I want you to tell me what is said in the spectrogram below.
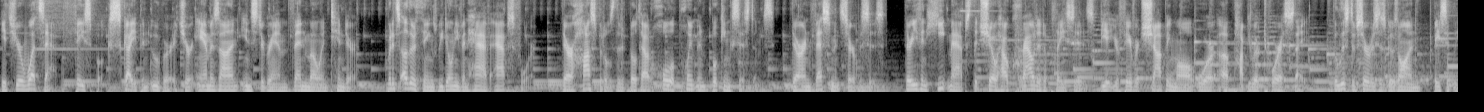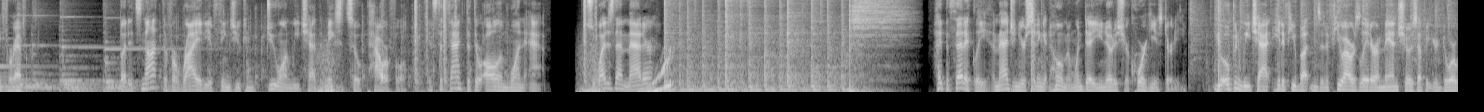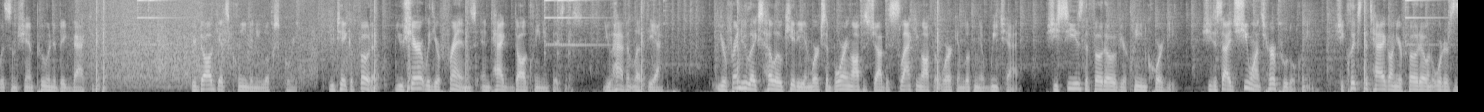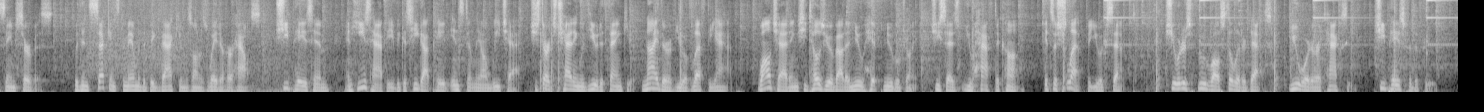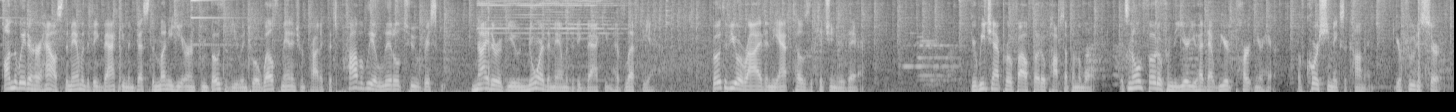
It's your WhatsApp, Facebook, Skype, and Uber. It's your Amazon, Instagram, Venmo, and Tinder. But it's other things we don't even have apps for. There are hospitals that have built out whole appointment booking systems. There are investment services. There are even heat maps that show how crowded a place is, be it your favorite shopping mall or a popular tourist site. The list of services goes on basically forever. But it's not the variety of things you can do on WeChat that makes it so powerful. It's the fact that they're all in one app. So why does that matter? Hypothetically, imagine you're sitting at home and one day you notice your corgi is dirty. You open WeChat, hit a few buttons, and a few hours later, a man shows up at your door with some shampoo and a big vacuum. Your dog gets cleaned and he looks great. You take a photo, you share it with your friends, and tag the dog cleaning business. You haven't left the app. Your friend who likes Hello Kitty and works a boring office job is slacking off at work and looking at WeChat. She sees the photo of your clean corgi. She decides she wants her poodle cleaned. She clicks the tag on your photo and orders the same service. Within seconds, the man with the big vacuum is on his way to her house. She pays him, and he's happy because he got paid instantly on WeChat. She starts chatting with you to thank you. Neither of you have left the app. While chatting, she tells you about a new hip noodle joint. She says, You have to come. It's a schlep, but you accept. She orders food while still at her desk. You order a taxi. She pays for the food. On the way to her house, the man with the big vacuum invests the money he earned from both of you into a wealth management product that's probably a little too risky. Neither of you nor the man with the big vacuum have left the app. Both of you arrive and the app tells the kitchen you're there. Your WeChat profile photo pops up on the wall. It's an old photo from the year you had that weird part in your hair. Of course, she makes a comment. Your food is served.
